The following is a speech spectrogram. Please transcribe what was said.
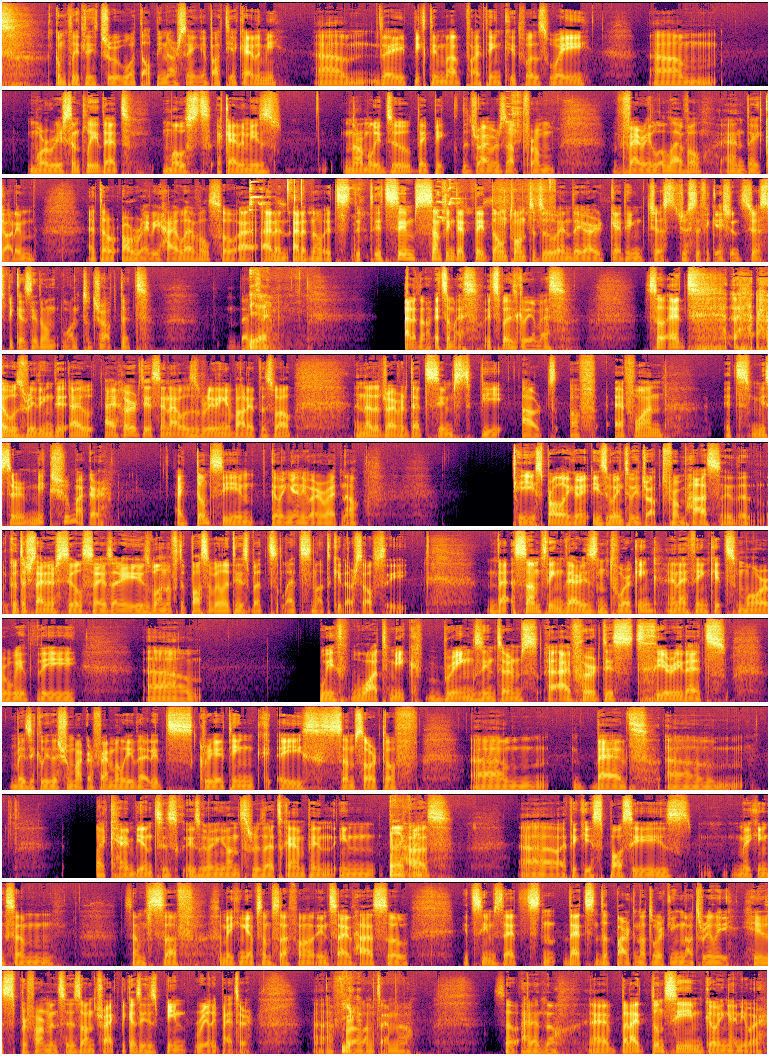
completely true what Alpine are saying about the academy. Um, they picked him up. I think it was way um, more recently that most academies normally do. They pick the drivers up from very low level, and they got him at an already high level. So I, I don't I don't know. It's it, it seems something that they don't want to do, and they are getting just justifications just because they don't want to drop that that Yeah. thing. I don't know. It's a mess. It's basically a mess. So and I was reading the I I heard this and I was reading about it as well. Another driver that seems to be out of F1, it's Mr. Mick Schumacher. I don't see him going anywhere right now. He's probably going. He's going to be dropped from Haas. Guenther Steiner still says that he is one of the possibilities, but let's not kid ourselves. He, that something there isn't working, and I think it's more with the, um, with what Mick brings in terms. I've heard this theory that basically the Schumacher family that it's creating a some sort of um, bad um, like ambient is is going on through that camp in in Okay. Haas. Uh, I think his posse is making some some stuff, making up some stuff on, inside Haas. So it seems that's that's the part not working, not really his performances on track because he's been really better uh, for Yeah. a long time now. So I don't know, uh, but I don't see him going anywhere.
